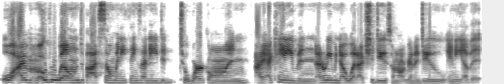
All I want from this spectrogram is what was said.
well, I'm overwhelmed by so many things I needed to work on. I, I can't even, I don't even know what I should do, so I'm not going to do any of it.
